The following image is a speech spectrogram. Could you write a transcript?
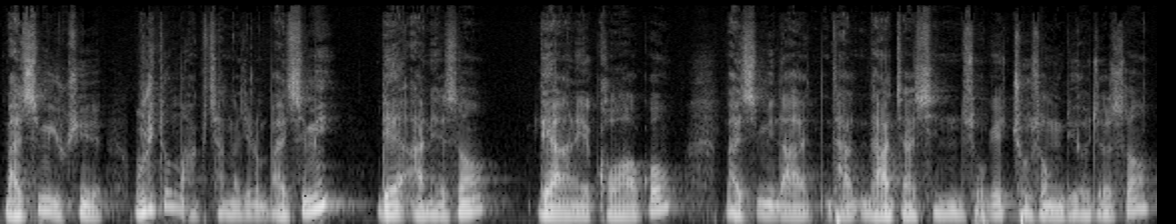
말씀이 육신이 되어, 우리도 마찬가지로 말씀이 내 안에서 내 안에 거하고 말씀이 나, 나 자신 속에 조성되어져서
